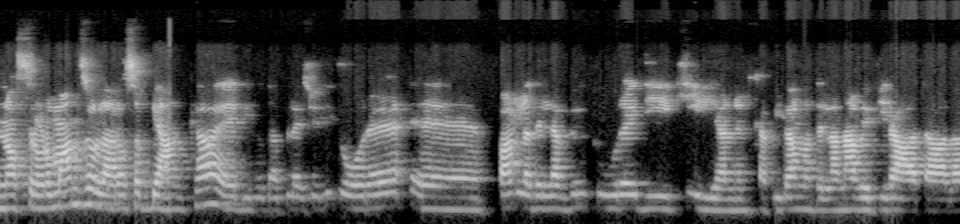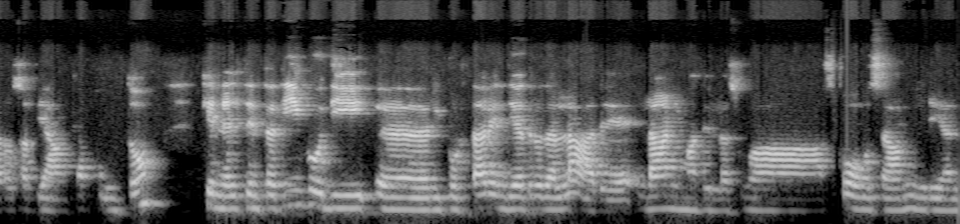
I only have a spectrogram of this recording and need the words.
Il nostro romanzo La Rosa Bianca, edito da Plage Editore, eh, parla delle avventure di Killian, il capitano della nave pirata La Rosa Bianca, appunto, che nel tentativo di eh, riportare indietro dall'Ade l'anima della sua sposa Miriam,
